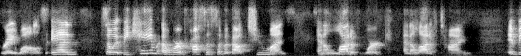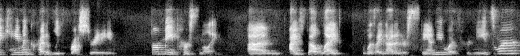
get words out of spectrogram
gray walls. And so it became over a process of about two months and a lot of work and a lot of time it became incredibly frustrating for me personally. Um, I felt like, was I not understanding what her needs were?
